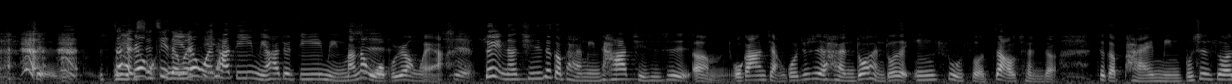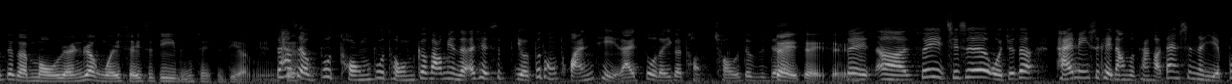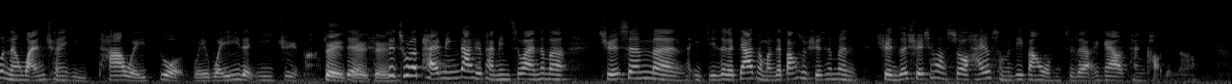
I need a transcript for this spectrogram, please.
这很实际的你认为他第一名，他就第一名吗？那我不认为啊。是。所以呢，其实这个排名它其实是嗯，我刚刚讲过，就是很多很多的因素所造成的这个排名，不是说这个某人认为谁是第一名，谁是第二名。所以它是有不同不同各方面的，而且是有不同团体来做的一个统筹，对不对？对对对。所以呃，所以其实我觉得排名是可以当做参考，但是呢，也不能完全以它为做为唯一的依据嘛。对对对。所以除了排名、大学排名之外，那么学生们以及这个家长们在帮助学生们选择学校的时候，还有什么地方我们值得应该要参考的呢？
